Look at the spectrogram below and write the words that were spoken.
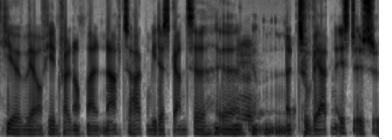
Hier wäre auf jeden Fall nochmal nachzuhaken, wie das Ganze äh, mhm. zu werten ist. Es äh,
